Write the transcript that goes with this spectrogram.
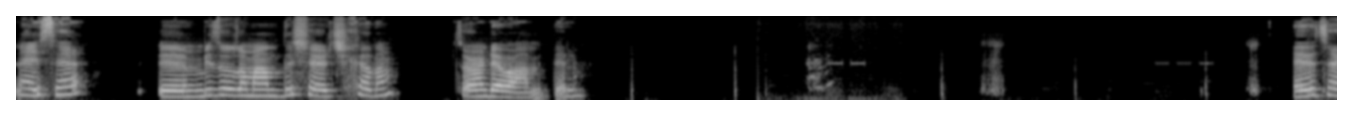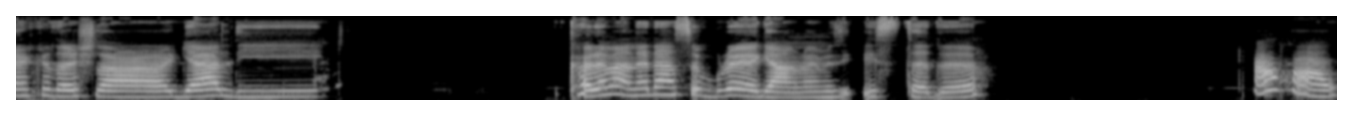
Neyse e, biz o zaman dışarı çıkalım. Sonra devam edelim. Evet arkadaşlar geldik. Karamel nedense buraya gelmemizi istedi. Aha.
